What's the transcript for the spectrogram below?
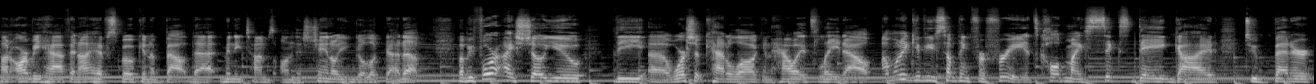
on our behalf, and I have spoken about that many times on this channel. You can go look that up. But before I show you the uh, worship catalog and how it's laid out, I want to give you something for free. It's called my six day guide to better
